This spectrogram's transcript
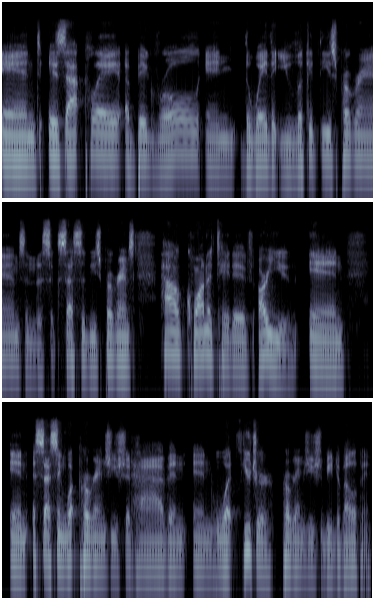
and is that play a big role in the way that you look at these programs and the success of these programs? How quantitative are you in in assessing what programs you should have and, and what future programs you should be developing?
